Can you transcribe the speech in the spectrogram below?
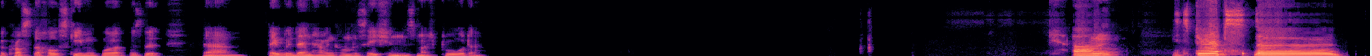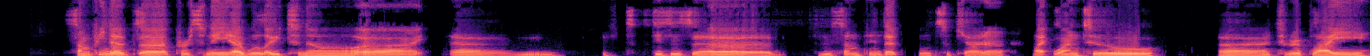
across the whole scheme of work was that um, they were then having conversations much broader. Um, it's perhaps the something that uh, personally I would like to know. Uh, um, this is uh, this is something that also Chiara might want to uh, to reply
